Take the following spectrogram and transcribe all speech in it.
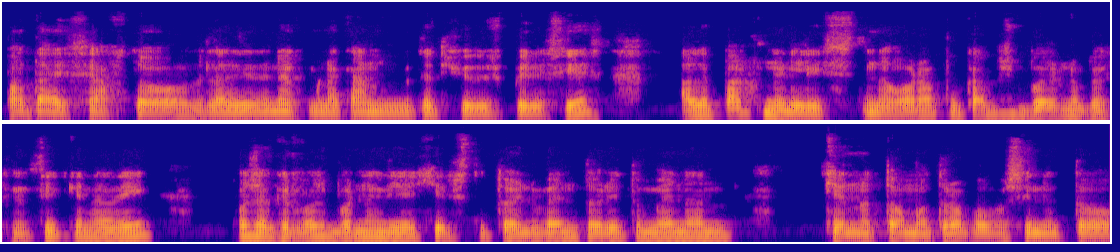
πατάει σε αυτό, δηλαδή δεν έχουμε να κάνουμε τέτοιου είδους υπηρεσίες, αλλά υπάρχουν λύσεις στην αγορά που κάποιος μπορεί να απευθυνθεί και να δει πώς ακριβώς μπορεί να διαχειριστεί το inventory του με έναν καινοτόμο τρόπο όπως είναι το...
